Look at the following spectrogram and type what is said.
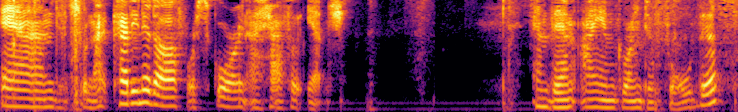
And we're not cutting it off, we're scoring a half an inch. And then I am going to fold this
